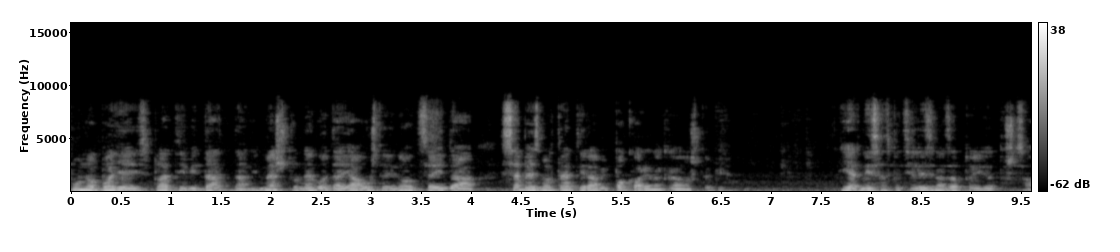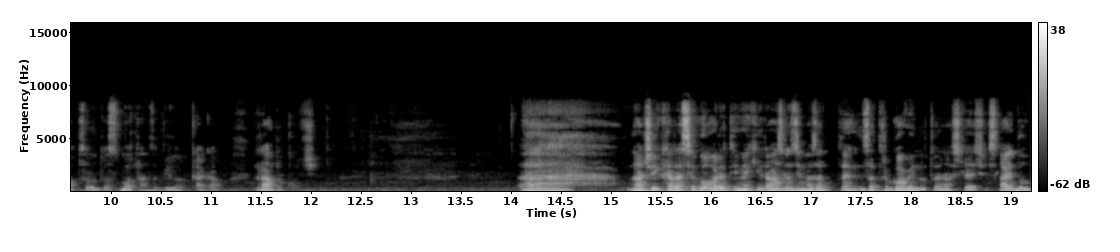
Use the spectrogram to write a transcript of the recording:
puno bolje isplativi da dani meštru, nego da ja uštedim novce i da sebe izmaltretiram i pokvarim na kraju ono što je bio. Jer nisam specijaliziran za to i zato što sam apsolutno smotan za bilo kakav rad u kući znači, kada se govori o tim nekim razlozima za, za trgovinu, to je na sljedećem slajdu,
